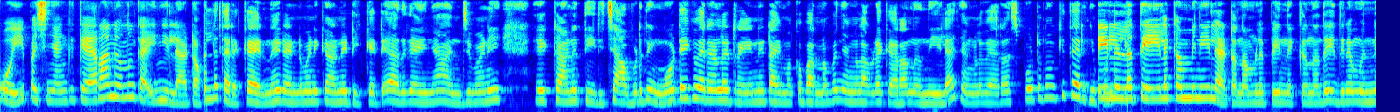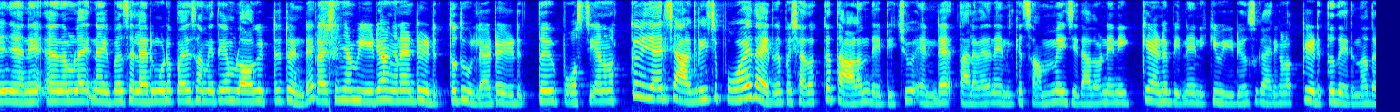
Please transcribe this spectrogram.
പോയി. പക്ഷെ ഞങ്ങൾക്ക് കയറാനൊന്നും കഴിഞ്ഞില്ല കേട്ടോ. നല്ല തിരക്കായിരുന്നു. രണ്ട് മണിക്കാണ് ടിക്കറ്റ് അത് കഴിഞ്ഞാൽ അഞ്ച് മണിക്കാണ് തിരിച്ച് അവിടുന്ന് ഇങ്ങോട്ടേക്ക് വരാനുള്ള ട്രെയിനിന് ടൈമൊക്കെ പറഞ്ഞപ്പോൾ ഞങ്ങൾ അവിടെ കയറാൻ നിന്നില്ല. ഞങ്ങൾ വേറെ സ്പോട്ട് നോക്കി തിരഞ്ഞു. ഇതിലുള്ള തേയില കമ്പനിയിലാട്ടോ നമ്മളിപ്പോൾ ഈ നിൽക്കുന്നത് ഇതിന് മുന്നേ ഞാൻ നമ്മളെ നൈബേഴ്സ് എല്ലാവരും കൂടെ പോയ സമയത്ത് ഞാൻ വ്ളോഗ് ഇട്ടിട്ടുണ്ട്. പക്ഷെ ഞാൻ വീഡിയോ അങ്ങനെ ആയിട്ട് എടുത്തതുമില്ല കേട്ടോ. എടുത്ത് പോസ്റ്റ് ചെയ്യണം എന്നൊക്കെ വിചാരിച്ച് ആഗ്രഹിച്ച് പോയതായിരുന്നു. പക്ഷെ അതൊക്കെ താളം തെറ്റിച്ചു. എന്റെ തലവേദന എനിക്ക് സമ്മതിച്ചില്ല. അതുകൊണ്ട് എനിക്കാണ് പിന്നെ എനിക്ക് വീഡിയോസ് കാര്യങ്ങളൊക്കെ എടുത്തു തരുന്നത്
